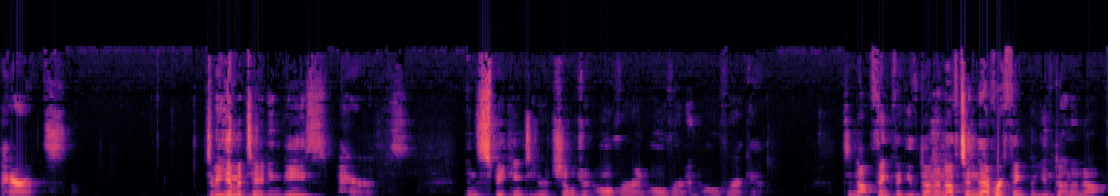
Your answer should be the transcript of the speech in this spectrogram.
parents, to be imitating these parents in speaking to your children over and over and over again. To not think that you've done enough, to never think that you've done enough,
